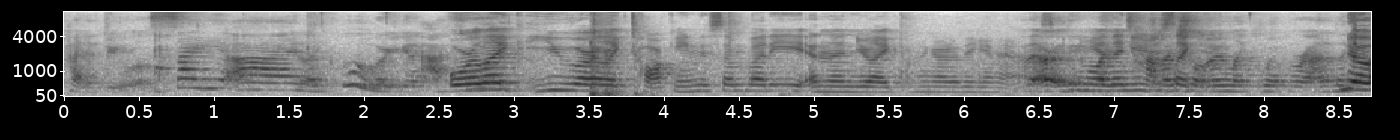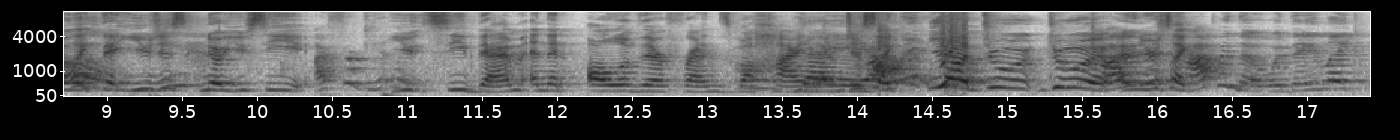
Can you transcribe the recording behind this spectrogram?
kind of doing a little sidey eye, like, "Ooh, are you gonna ask?" Or me?" like you are like talking to somebody and then you're like, oh my god, are they gonna ask? or they me? like and then you tap just my like shoulder and like whip around. And, no, oh, like that you just no, you see I forget. you see them and then all of their friends behind Yeah, them yeah, just yeah. like yeah do it do it How and did you're just like What would happen though? Would they like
